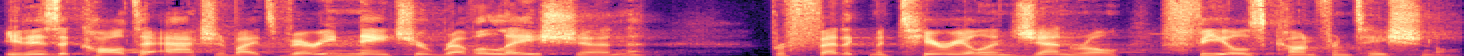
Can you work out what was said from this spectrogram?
It is a call to action. By its very nature, revelation, prophetic material in general, feels confrontational.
